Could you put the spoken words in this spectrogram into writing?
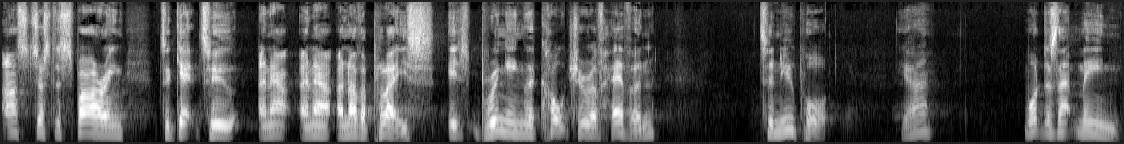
us just aspiring to get to an out, an out, another place, it's bringing the culture of heaven to Newport. Yeah? What does that mean?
